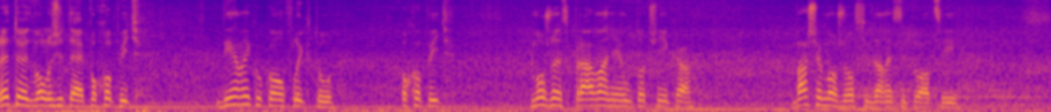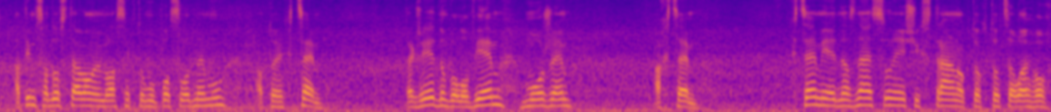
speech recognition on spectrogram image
Preto je dôležité aj pochopiť dynamiku konfliktu, pochopiť možné správanie útočníka, vaše možnosti v danej situácii. A tým sa dostávame vlastne k tomu poslednému a to je chcem. Takže jedno bolo viem, môžem a chcem chcem je jedna z najsilnejších stránok tohto celého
